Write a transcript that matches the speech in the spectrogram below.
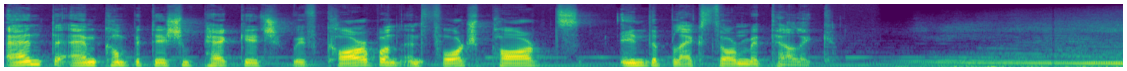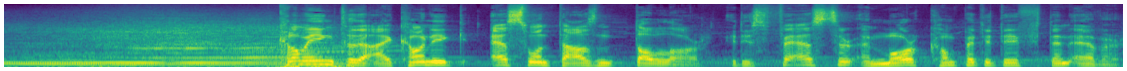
and the M competition package with carbon and forged parts in the Blackstorm metallic. Coming to the iconic S1000RR, it is faster and more competitive than ever.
